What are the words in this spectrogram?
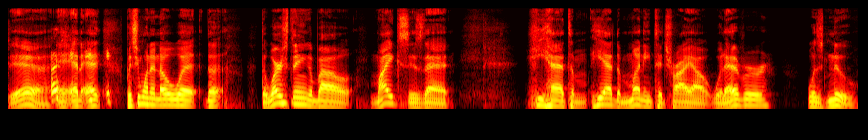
yeah, and, and, and but you want to know what the the worst thing about Mike's is that he had to he had the money to try out whatever was new,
